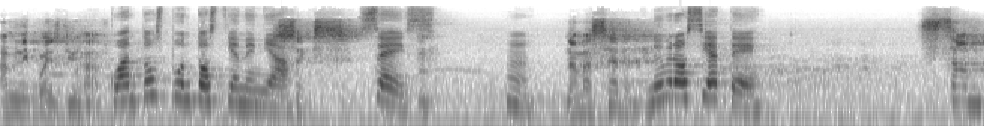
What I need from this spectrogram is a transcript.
How many points do you have? ¿Cuántos puntos tienen ya? Seis. Number seven. Número siete. Some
